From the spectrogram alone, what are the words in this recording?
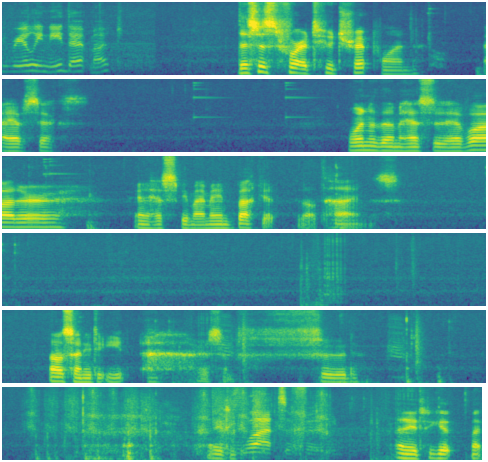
You really need that much? This is for a two trip one. I have six. One of them has to have water, and it has to be my main bucket at all times. Also, I need to eat. Uh, there's some food. I need to lots of food. I need to get my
